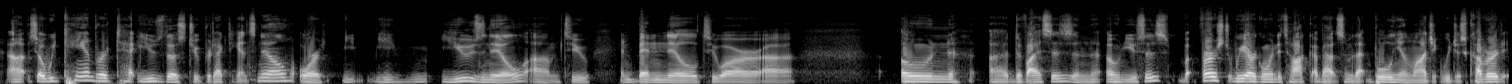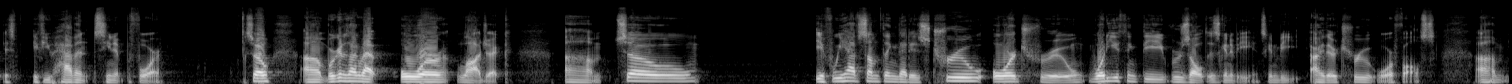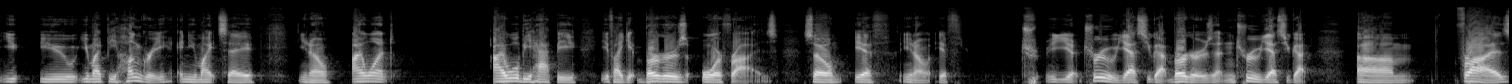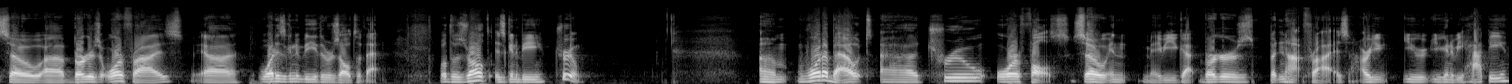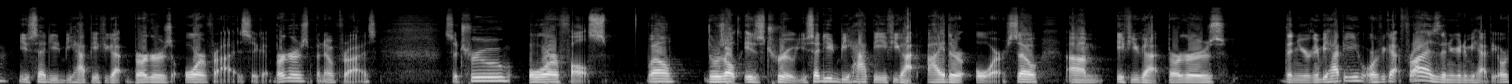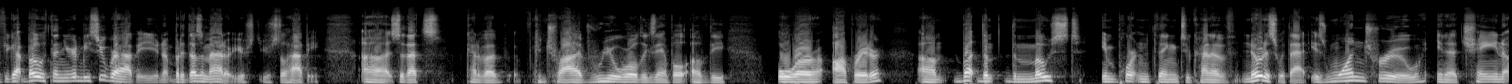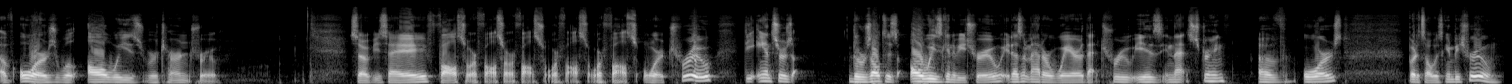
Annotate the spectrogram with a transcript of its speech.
Uh, so we can protect, use those to protect against nil, or use nil um, to and bend nil to our uh, own uh, devices and own uses. But first, we are going to talk about some of that Boolean logic we just covered. If, if you haven't seen it before. So um, we're going to talk about OR logic. Um, so if we have something that is true or true, what do you think the result is going to be? It's going to be either true or false. Um, you you you might be hungry and you might say, you know, I want, I will be happy if I get burgers or fries. So if you know if tr- yeah, true, yes, you got burgers, and true, yes, you got um, fries, so uh, burgers or fries, uh, what is going to be the result of that? Well, the result is going to be true. Um, what about uh, true or false? So, in maybe you got burgers but not fries. Are you you you going to be happy? You said you'd be happy if you got burgers or fries. So you got burgers but no fries. So true or false? Well, the result is true. You said you'd be happy if you got either or. So um, if you got burgers, then you're gonna be happy, or if you got fries, then you're gonna be happy, or if you got both, then you're gonna be super happy. You know, but it doesn't matter. You're you're still happy. Uh, so that's kind of a contrived real world example of the or operator. Um, but the the most important thing to kind of notice with that is one true in a chain of ors will always return true. So if you say false or false or false or false or false or true, the answer is the result is always going to be true. It doesn't matter where that true is in that string of ors, but it's always going to be true.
